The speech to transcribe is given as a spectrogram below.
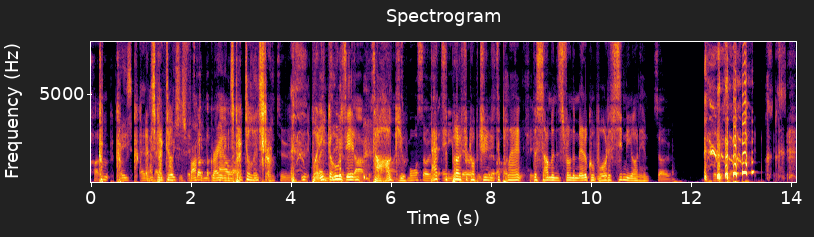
hug He's, and Inspector. voice is It's fucking power. Inspector Lindstrom. When he goes in to hug you, so That's the perfect opportunity to plant the summons from the medical board of Sydney on him. So, what do you say?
